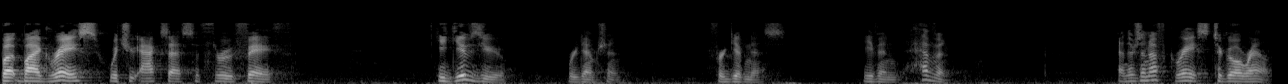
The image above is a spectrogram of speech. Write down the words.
But by grace, which you access through faith, He gives you redemption, forgiveness, even heaven. And there's enough grace to go around.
